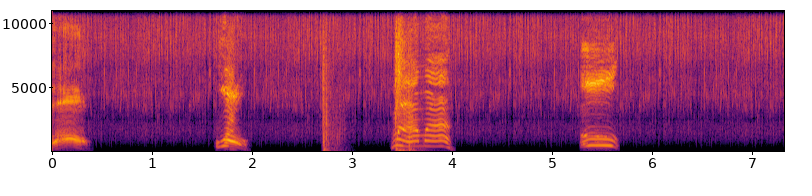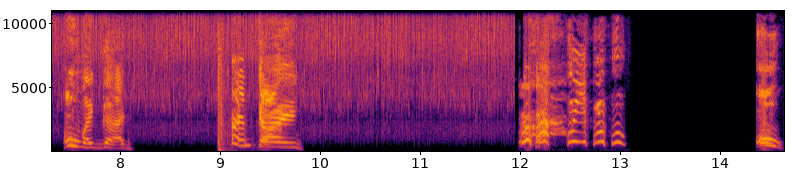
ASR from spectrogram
Oh! Whoa! Mama! Ooh! Oh my god! I'm dying! oh!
